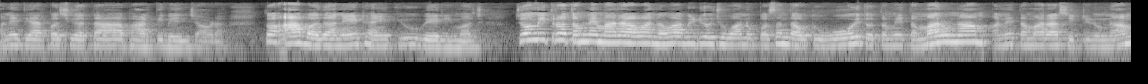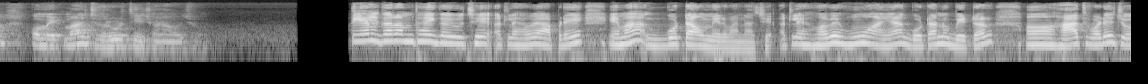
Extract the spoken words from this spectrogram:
અને ત્યાર પછી હતા ભારતીબેન ચાવડા. તો આ બધાને થેન્ક યુ વેરી મચ જો મિત્રો તમને મારા આવા નવા વીડિયો જોવાનું પસંદ આવતું હોય તો તમે તમારું નામ અને તમારા સિટીનું નામ કોમેન્ટમાં જરૂરથી જણાવજો. તેલ ગરમ થઈ ગયું છે એટલે હવે આપણે એમાં ગોટા ઉમેરવાના છે. એટલે હવે હું અહીંયા ગોટાનું બેટર હાથ વડે જ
